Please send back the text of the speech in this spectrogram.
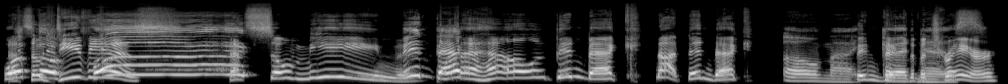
What That's so the devious. fuck? That's so mean. Bin What the hell? Binbeck. Not Binbeck. Oh my Binbeck the betrayer.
